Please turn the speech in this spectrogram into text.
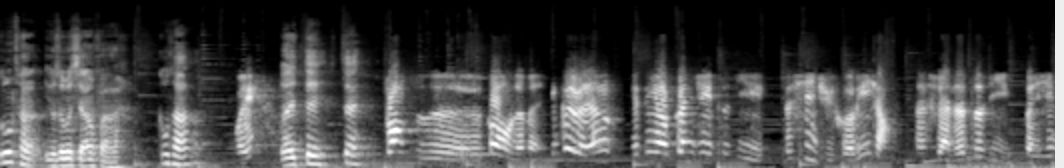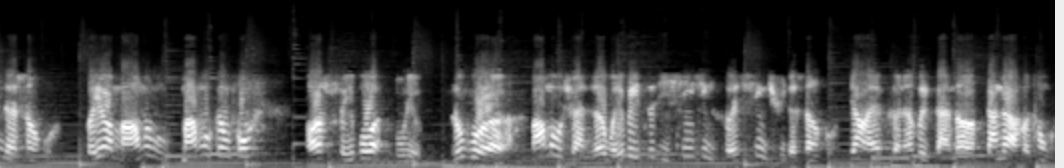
工厂有什么想法？工厂，喂，哎，对，在，庄子告诉人们，一个人一定要根据自己的兴趣和理想，来选择自己本性的生活，不要盲目盲目跟风而随波逐流。如果盲目选择违背自己心性和兴趣的生活，将来可能会感到尴尬和痛苦，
